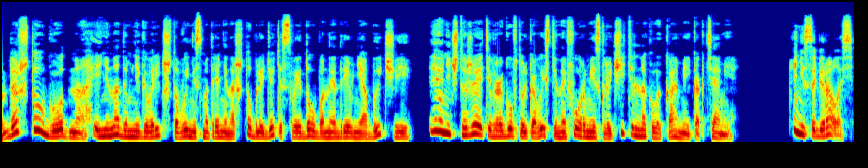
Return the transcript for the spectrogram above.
«Да что угодно, и не надо мне говорить, что вы, несмотря ни на что, блюдете свои долбанные древние обычаи и уничтожаете врагов только в истинной форме, исключительно клыками и когтями». И не собиралась.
